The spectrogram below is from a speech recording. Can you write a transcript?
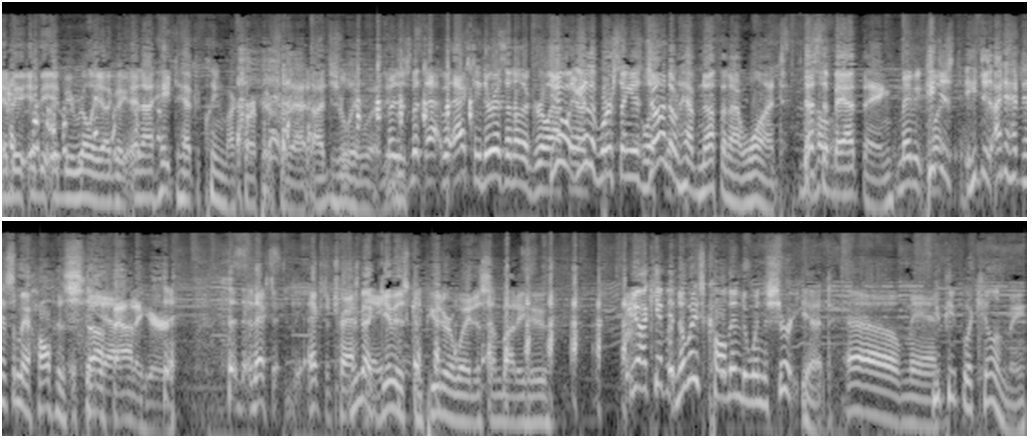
It'd be, it'd be, it'd be really ugly, and I hate to have to clean my carpet for that. I just really would. But, just- but, that, but actually, there is another girl you out know, what- there. you know the worst thing is John the- don't have nothing I want. That's No. the bad thing. Maybe- he what- just he just I'd have to have somebody haul his stuff Yeah. out of here. the extra, extra trash. Maybe I give his computer away to somebody who. Yeah, I can't. But nobody's called in to win the shirt yet. Oh man. You people are killing me.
